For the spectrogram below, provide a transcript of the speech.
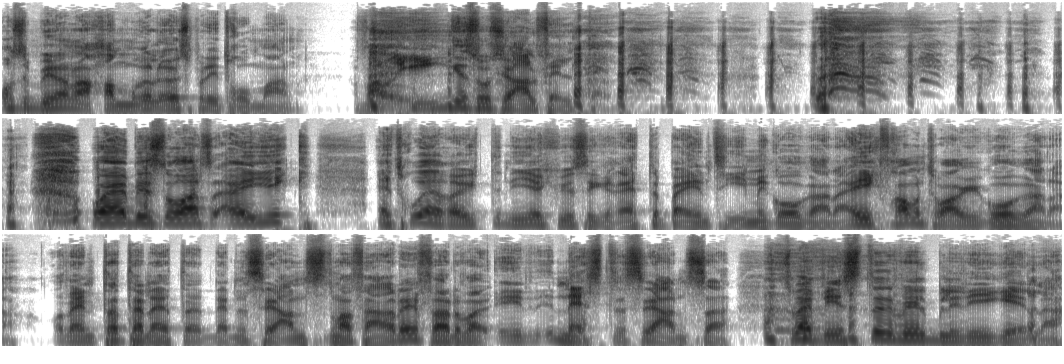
og så begynner han å hamre løs på de trommene. Det var ingen sosial filter. og jeg bestod, altså, Jeg gikk Jeg tror jeg røykte 29 sigaretter på én time i gågata. Jeg gikk fram og tilbake i gågata og venta til dette, denne seansen var ferdig, før det var i neste seanse. Som jeg visste det ville bli like ille.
